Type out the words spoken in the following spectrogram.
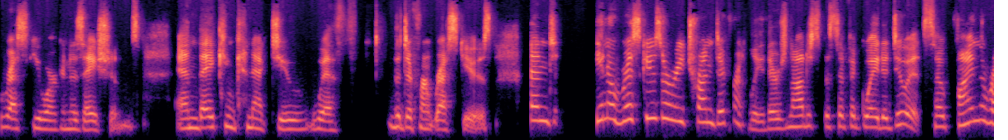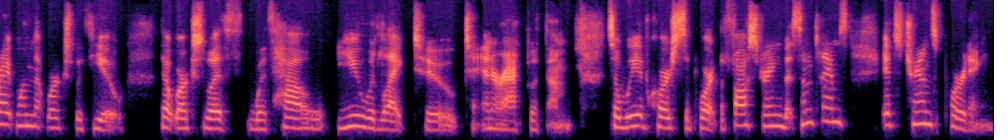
rescue organizations and they can connect you with the different rescues. And you know rescues are each run differently. There's not a specific way to do it. So find the right one that works with you that works with with how you would like to to interact with them. So we of course support the fostering but sometimes it's transporting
